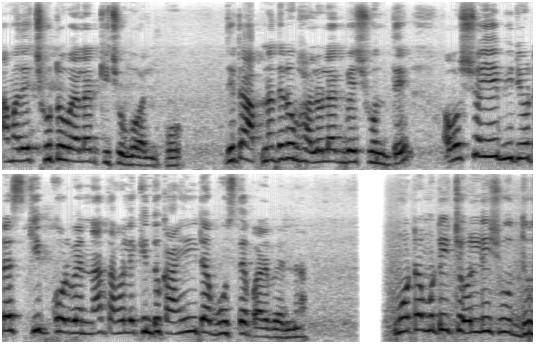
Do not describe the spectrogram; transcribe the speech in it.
আমাদের ছোটোবেলার কিছু গল্প। যেটা আপনাদেরও ভালো লাগবে শুনতে, অবশ্যই এই ভিডিওটা স্কিপ করবেন না, তাহলে কিন্তু কাহিনীটা বুঝতে পারবেন না। মোটামুটি চল্লিশ ঊর্ধ্ব,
